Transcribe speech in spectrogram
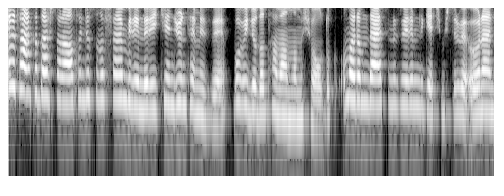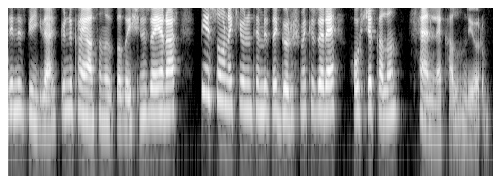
Evet arkadaşlar 6. sınıf fen bilimleri 2. ünitemizi bu videoda tamamlamış olduk. Umarım dersimiz verimli geçmiştir ve öğrendiğiniz bilgiler günlük hayatınızda da işinize yarar. Bir sonraki ünitemizde görüşmek üzere. Hoşçakalın, fenle kalın diyorum.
